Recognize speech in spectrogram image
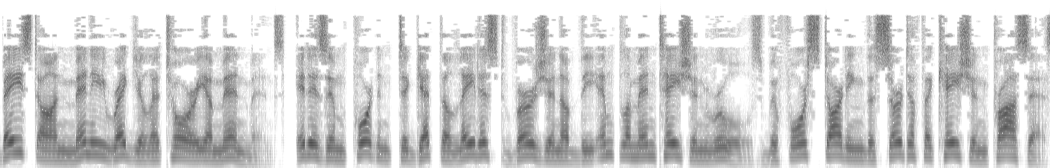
Based on many regulatory amendments, it is important to get the latest version of the implementation rules before starting the certification process.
